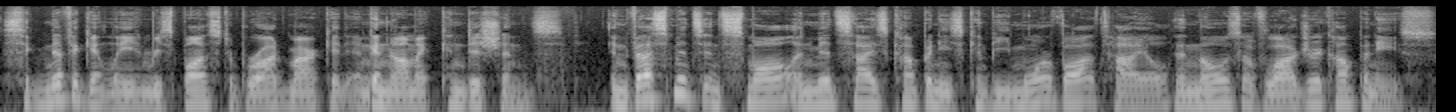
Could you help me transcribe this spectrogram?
significantly in response to broad market and economic conditions. Investments in small and mid sized companies can be more volatile than those of larger companies.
